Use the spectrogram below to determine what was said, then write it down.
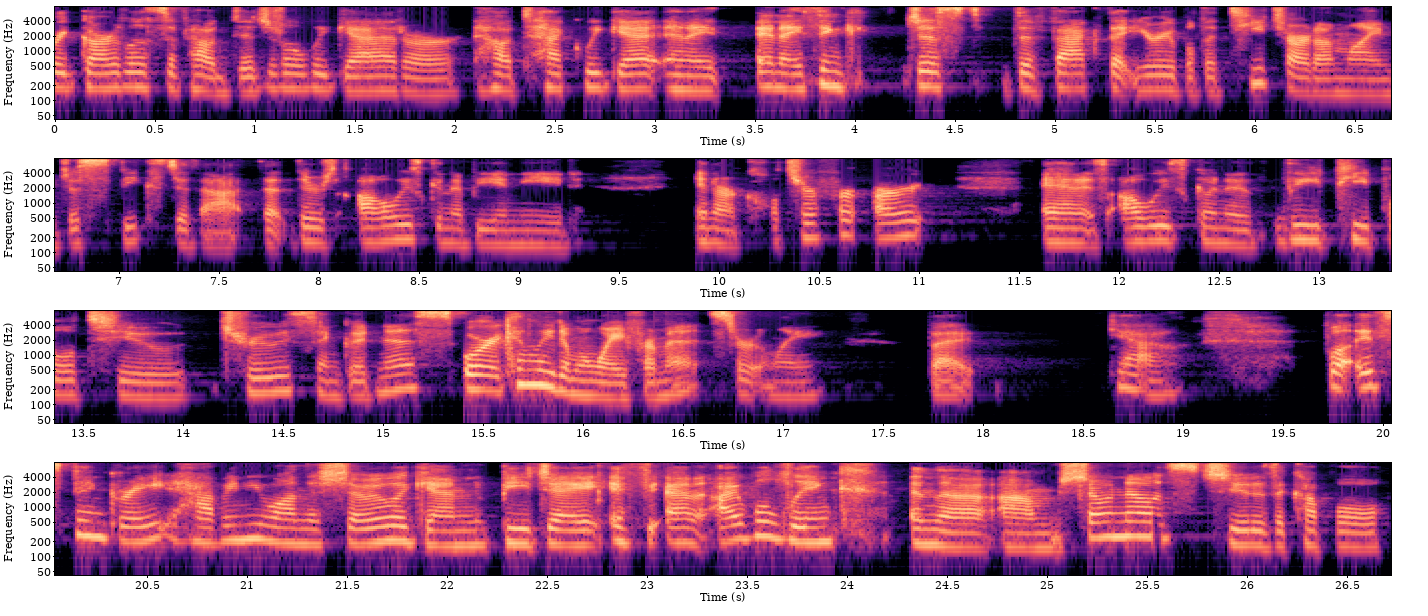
regardless of how digital we get or how tech we get. And I, and I think just the fact that you're able to teach art online just speaks to that, that there's always going to be a need in our culture for art. And it's always going to lead people to truth and goodness, or it can lead them away from it, certainly. But yeah. Well, it's been great having you on the show again, BJ. If and I will link in the um, show notes to the couple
